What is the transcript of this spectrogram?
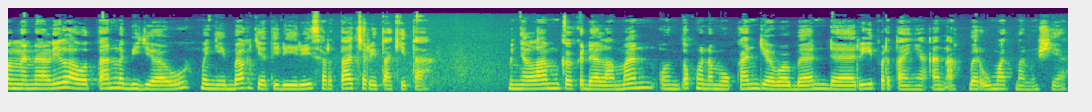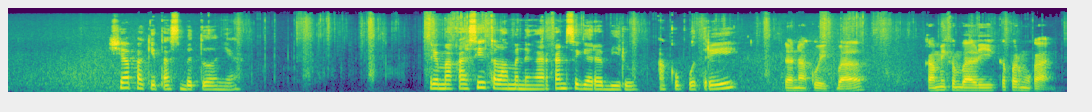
Mengenali lautan lebih jauh, menyibak jati diri serta cerita kita. Menyelam ke kedalaman untuk menemukan jawaban dari pertanyaan akbar umat manusia. Siapa kita sebetulnya? Terima kasih telah mendengarkan Segara Biru. Aku Putri. Dan aku Iqbal. Kami kembali ke permukaan.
